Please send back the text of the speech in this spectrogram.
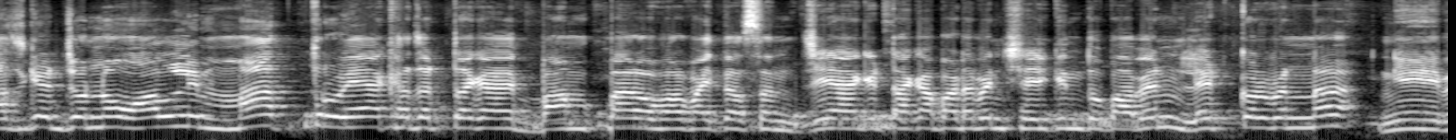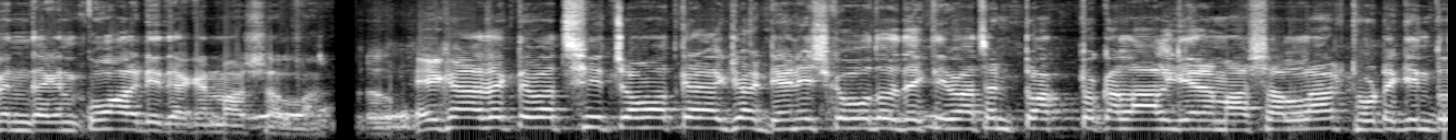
আজকের জন্য অনলি মাত্র এক হাজার টাকায় বাম্পার অফার পাইতেছেন। যে আগে টাকা পাঠাবেন সেই কিন্তু পাবেন। লেট করবেন না নিয়ে নেবেন। দেখেন কোয়ালিটি দেখেন মার্শাল্লাহ এখানে দেখতে পাচ্ছি চমৎকার একজন ডেনিশ কবুতর দেখতে পাচ্ছেন টকটকা লাল গিয়ার মার্শাল্লাহ ঠোঁটে কিন্তু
